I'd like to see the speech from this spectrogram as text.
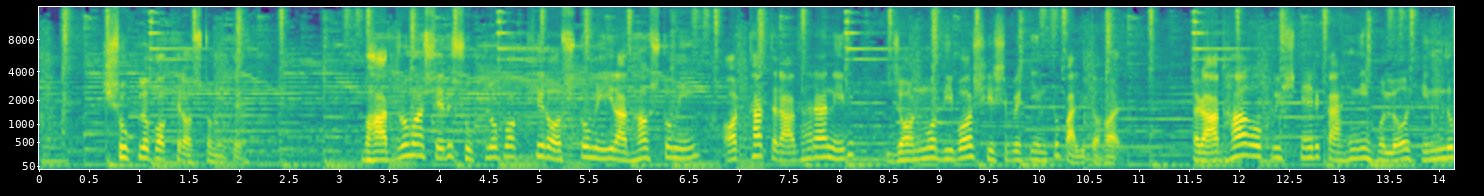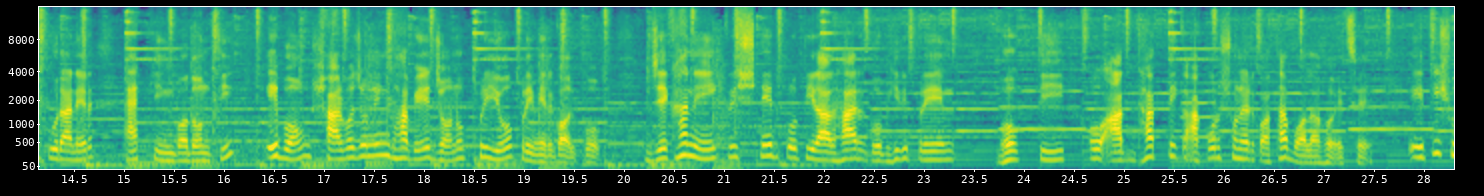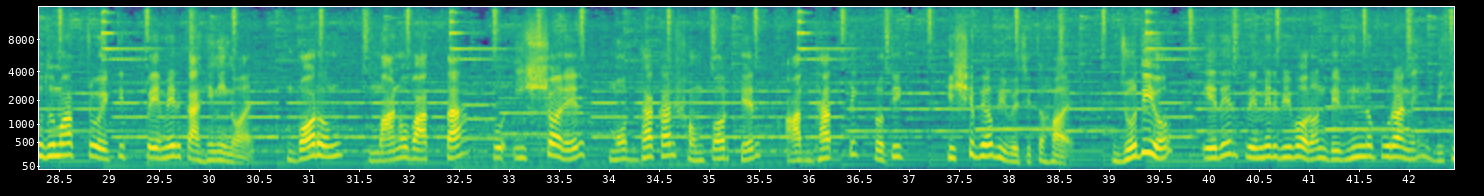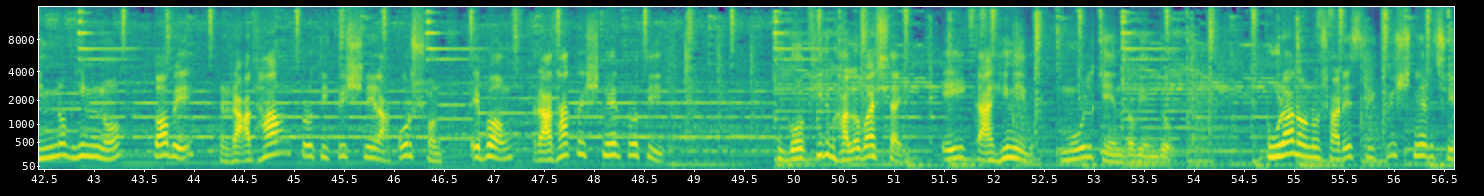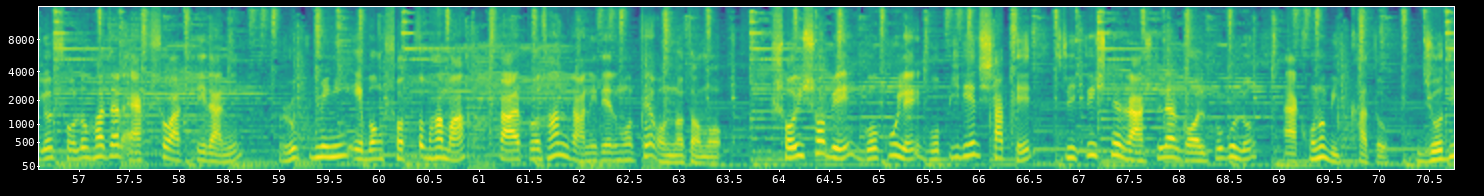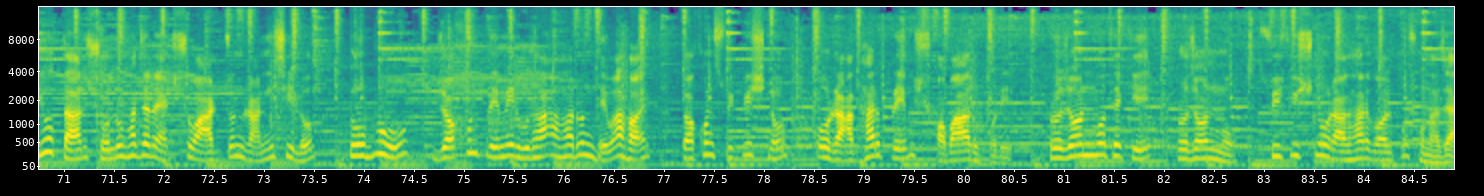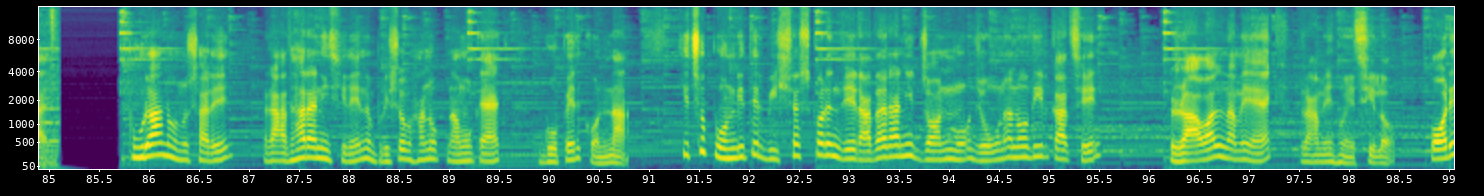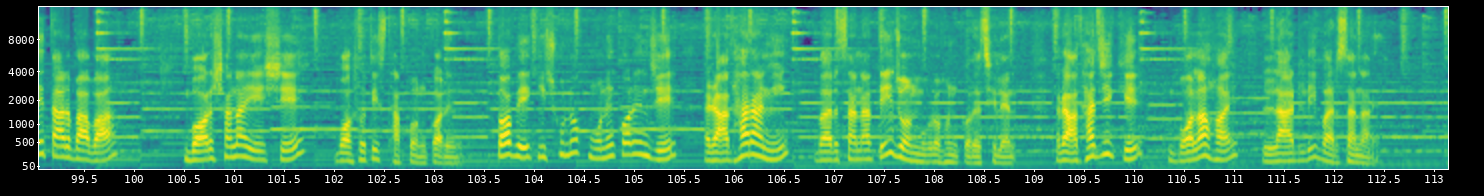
শুক্লপক্ষের অষ্টমীতে। ভাদ্র মাসের শুক্লপক্ষের অষ্টমী রাধা অষ্টমী অর্থাৎ রাধারানীর জন্মদিবস হিসেবে কিন্তু পালিত হয়। রাধা ও কৃষ্ণের কাহিনী হল হিন্দু পুরাণের এক কিংবদন্তি এবং সার্বজনীনভাবে জনপ্রিয় প্রেমের গল্প। যেখানে কৃষ্ণের প্রতি রাধার গভীর প্রেম, ভক্তি ও আধ্যাত্মিক আকর্ষণের কথা বলা হয়েছে। এটি শুধুমাত্র একটি প্রেমের কাহিনী নয়, বরং মানবাত্মা ও ঈশ্বরের মধ্যাকার সম্পর্কের আধ্যাত্মিক প্রতীক হিসেবেও বিবেচিত হয়। যদিও এদের প্রেমের বিবরণ বিভিন্ন পুরাণে ভিন্ন ভিন্ন, তবে রাধা প্রতি কৃষ্ণের আকর্ষণ এবং রাধা কৃষ্ণের প্রতি গভীর ভালোবাসাই এই কাহিনীর মূল কেন্দ্রবিন্দু। পুরাণ অনুসারে শ্রীকৃষ্ণের ছিল ষোলো হাজার একশো আটটি রানী, রুক্মিণী এবং সত্যভামা তার প্রধান রানীদের মধ্যে অন্যতম। শৈশবে গোকুলে গোপীদের সাথে শ্রীকৃষ্ণের রাসলীলার গল্পগুলো এখনও বিখ্যাত। যদিও তার ষোলো হাজার একশো আটজন রানী ছিল, তবুও যখন প্রেমের উদাহরণ দেওয়া হয়, তখন শ্রীকৃষ্ণ ও রাধার প্রেম সবার উপরে। প্রজন্ম থেকে প্রজন্ম শ্রীকৃষ্ণ রাধার গল্প শোনা যায়। পুরাণ অনুসারে রাধারানী ছিলেন বৃষভানুক নামক এক গোপের কন্যা। কিছু পণ্ডিতের বিশ্বাস করেন যে রাধারানীর জন্ম যমুনা নদীর কাছে রাওয়াল নামে এক গ্রামে হয়েছিল। পরে তার বাবা বর্ষানায় এসে বসতি স্থাপন করেন। তবে কিছু লোক মনে করেন যে রাধারানী বারসানাতেই জন্মগ্রহণ করেছিলেন। রাধাজিকে বলা হয় লাডলি বারসানায়।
